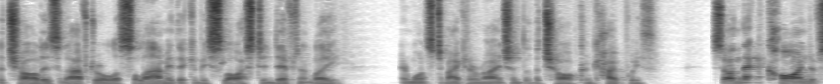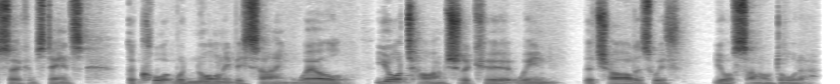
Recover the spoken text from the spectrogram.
The child isn't, after all, a salami that can be sliced indefinitely and wants to make an arrangement that the child can cope with. So, in that kind of circumstance, the court would normally be saying, well, your time should occur when the child is with your son or daughter.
